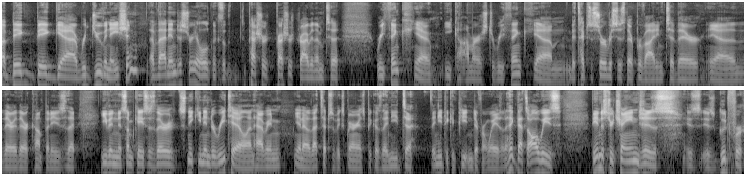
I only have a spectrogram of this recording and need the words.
a big, big uh, rejuvenation of that industry, a little, because the pressure, pressure's driving them to rethink, you know, e-commerce, to rethink um, the types of services they're providing to their, uh, their, their companies. That even in some cases they're sneaking into retail and having, you know, that types of experience because they need to, they need to compete in different ways. And I think that's always the industry change is is, is good for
